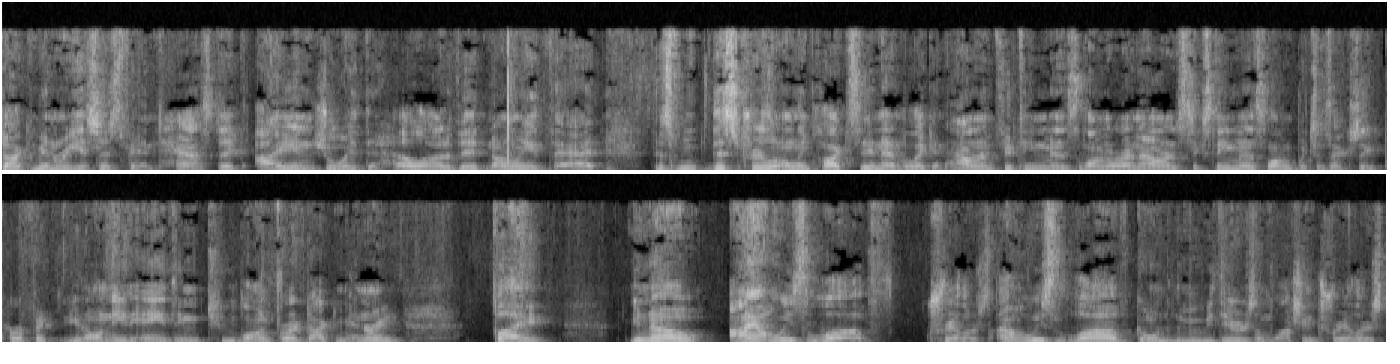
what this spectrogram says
documentary is just fantastic. I enjoyed the hell out of it. Not only that, this this trailer only clocks in at like an hour and 15 minutes long or an hour and 16 minutes long, which is actually perfect. You don't need anything too long for a documentary. But, you know, I always love trailers. I always love going to the movie theaters and watching trailers.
